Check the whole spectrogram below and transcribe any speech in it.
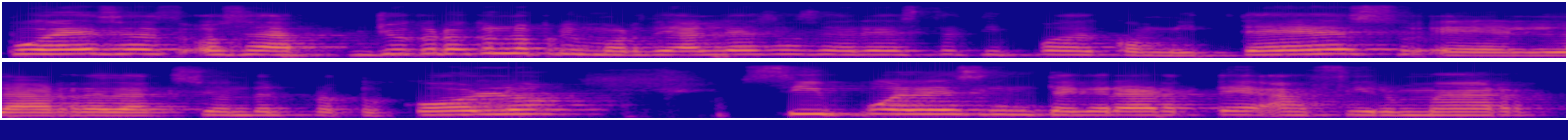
pues, o sea, yo creo que lo primordial es hacer este tipo de comités, eh, la redacción del protocolo. Sí puedes integrarte a firmar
